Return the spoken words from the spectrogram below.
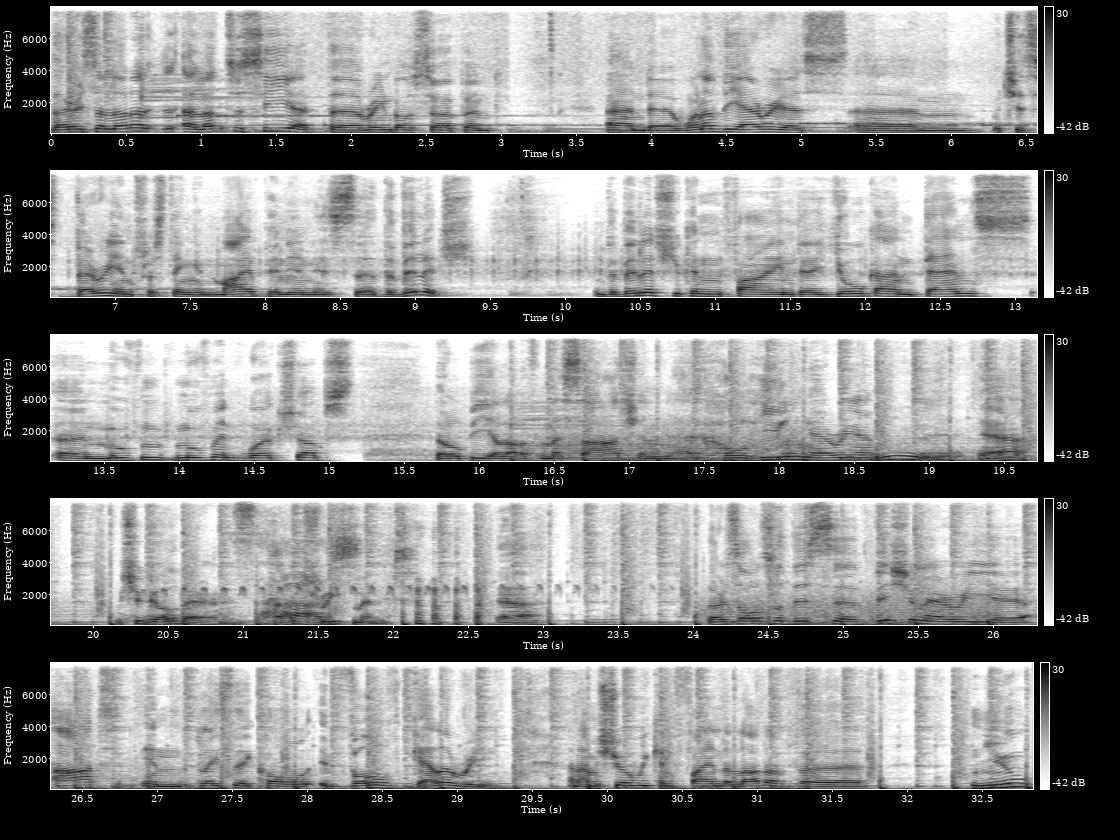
there's a lot of, a lot to see at the Rainbow Serpent, and uh, one of the areas um, which is very interesting, in my opinion, is uh, the village. In the village, you can find uh, yoga and dance and move, movement workshops. There will be a lot of massage and a whole healing area. Ooh. Yeah we should go there, have a treatment. yeah. There's also this uh, visionary uh, art in the place they call Evolve Gallery, and I'm sure we can find a lot of uh, new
